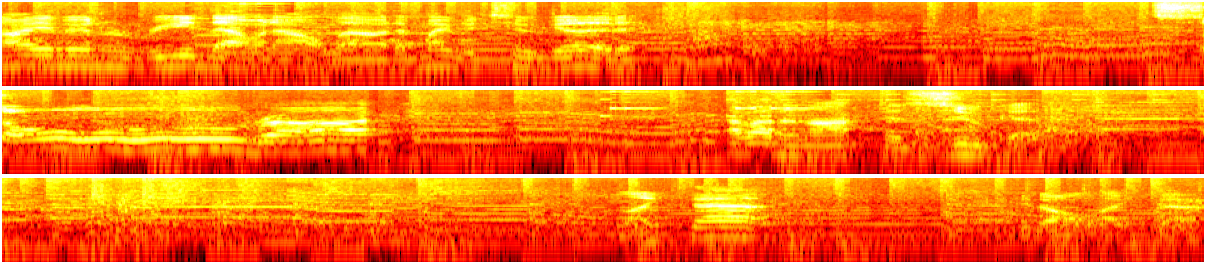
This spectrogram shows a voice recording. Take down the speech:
Not even gonna read that one out loud. It might be too good. Soul Rock. How about an Octazooka? Like that? You don't like that.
